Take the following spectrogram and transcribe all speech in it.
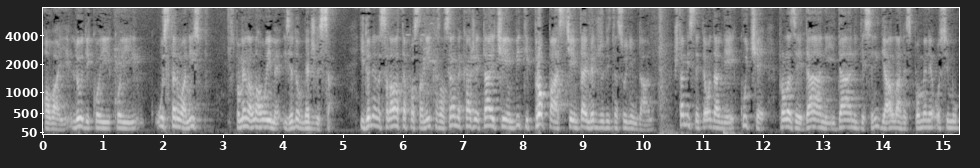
ovaj ljudi koji, koji ustanu, a nisu spomenuli Allahovo ime iz jednog međlisa, i donijeli salavata poslanika, sa sveme kaže, taj će im biti propast, će im taj međlis biti na sudnjem danu. Šta mislite onda gdje kuće prolaze dani i dani gdje se nigdje Allah ne spomene osim u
